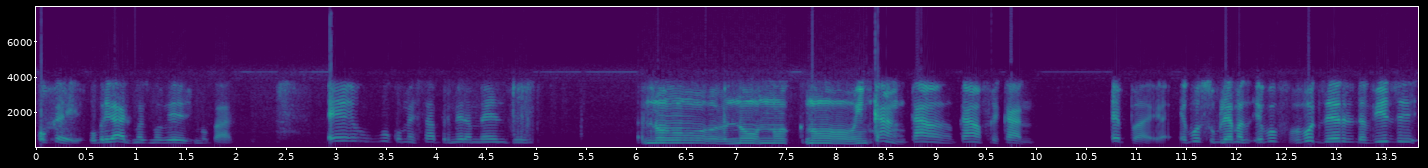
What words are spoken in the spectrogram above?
Ok, obrigado mais uma vez, meu caro. Eu vou começar primeiramente no, no, no, no em Can, Can, Can africano. Epa, eu vou sublinhar, mas eu vou, vou dizer, David,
